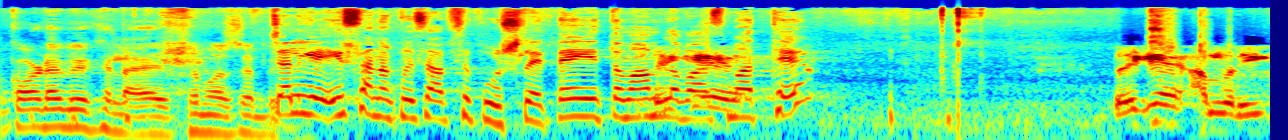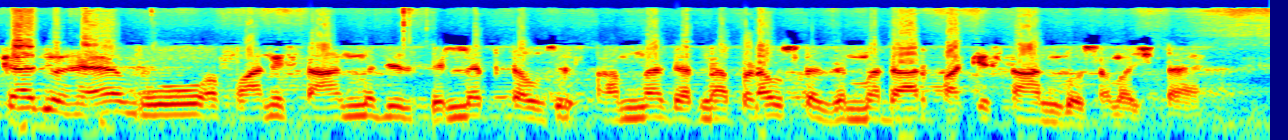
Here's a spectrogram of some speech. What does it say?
पकौड़े भी खिलाए समोसे चलिए ईसा नकवी साहब से पूछ लेते हैं ये तमाम लवाजमात थे। देखिए, अमेरिका जो है, वो अफ़गानिस्तान में जिस दिल्लत का उसे सामना करना पड़ा। उसका जिम्मेदार पाकिस्तान को समझता है।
